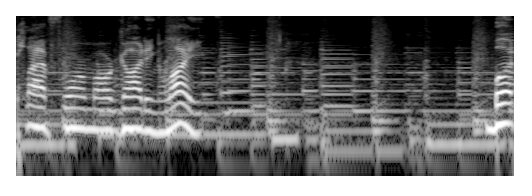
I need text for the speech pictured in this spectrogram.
platform, our guiding light. But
